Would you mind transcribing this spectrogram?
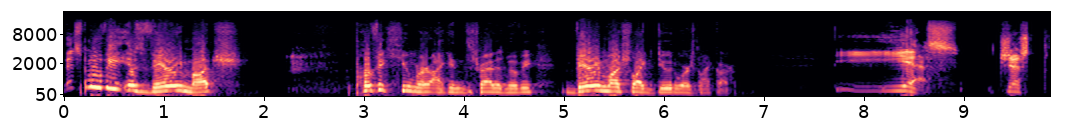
this movie is very much perfect humor. I can describe this movie very much like Dude, Where's My Car? Yes, just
